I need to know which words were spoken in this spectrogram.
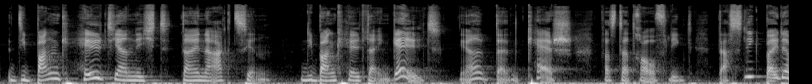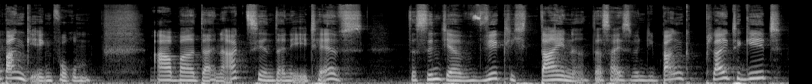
die Bank hält ja nicht deine Aktien. Die Bank hält dein Geld, ja, dein Cash, was da drauf liegt. Das liegt bei der Bank irgendwo rum. Aber deine Aktien, deine ETFs, das sind ja wirklich deine. Das heißt, wenn die Bank pleite geht,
